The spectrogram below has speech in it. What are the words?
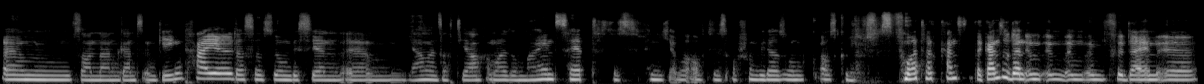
Ähm, sondern ganz im Gegenteil, dass es so ein bisschen, ähm, ja, man sagt ja auch immer so Mindset, das finde ich aber auch, das ist auch schon wieder so ein ausgelöschtes Wort, das kannst, da kannst du dann im, im, im, für dein äh,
